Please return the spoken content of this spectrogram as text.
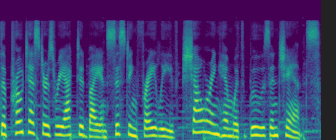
The protesters reacted by insisting Frey leave, showering him with boos and chants.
